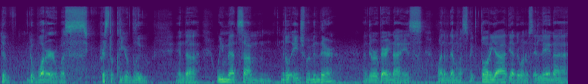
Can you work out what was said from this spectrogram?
the the water was crystal clear blue. And uh, we met some middle-aged women there, and they were very nice. One of them was Victoria, the other one was Elena.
